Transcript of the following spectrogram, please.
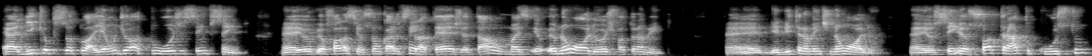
é ali que eu preciso atuar. E é onde eu atuo hoje 100%. Né? Eu, eu falo assim, eu sou um cara Perfeito. de estratégia e tal, mas eu, eu não olho hoje faturamento. É, eu literalmente não olho. Né? Eu, sempre, eu só trato custo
